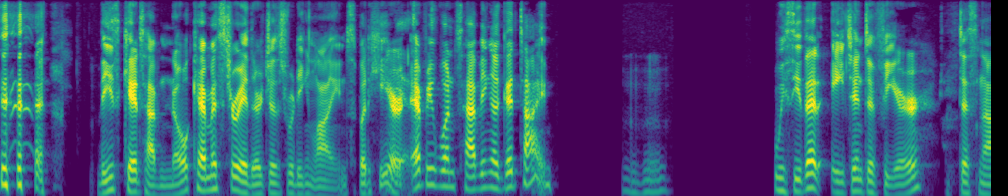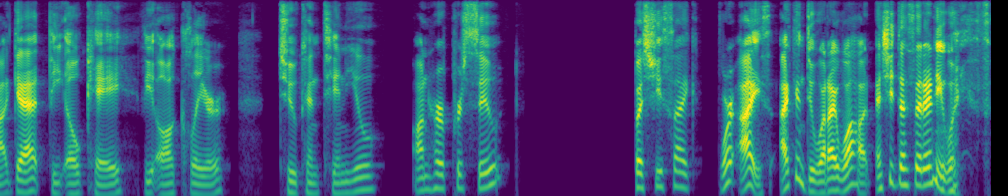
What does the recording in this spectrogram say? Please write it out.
These kids have no chemistry, they're just reading lines. But here, Yes. everyone's having a good time. hmm We see that Agent Deever does not get the okay, the all clear to continue on her pursuit. But she's like, we're ice. I can do what I want. And she does it anyways.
